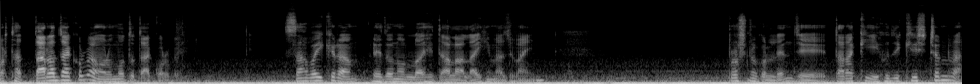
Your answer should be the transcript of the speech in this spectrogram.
অর্থাৎ তারা যা করবে, আমার উম্মত তা করবে। সাহবাইকেরাম রেদনুল্লাহ তালা আলাহিম আজমাইন প্রশ্ন করলেন যে, তারা কি ইহুদি খ্রিস্টানরা?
